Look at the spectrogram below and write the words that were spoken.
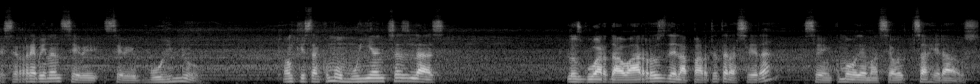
ese Revenant se ve, se ve bueno. Aunque están como muy anchas las los guardabarros de la parte trasera, se ven como demasiado exagerados.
